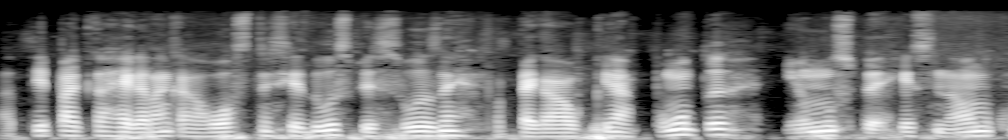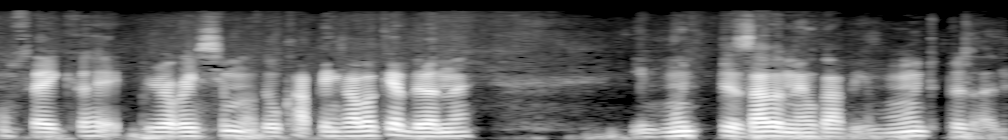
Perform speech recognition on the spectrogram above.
Até para carregar na carroça tem que ser duas pessoas, né? Para pegar aqui na ponta e um nos pés, porque senão não consegue jogar em cima não. O capim acaba quebrando, né? E muito pesado mesmo capim, muito pesado.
